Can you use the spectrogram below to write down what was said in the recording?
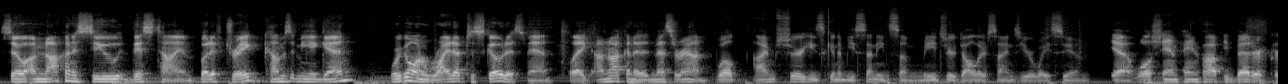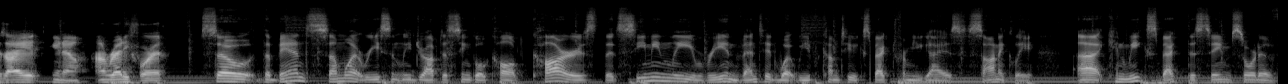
so I'm not going to sue this time, but if Drake comes at me again, we're going right up to SCOTUS, man. Like I'm not going to mess around. Well, I'm sure he's going to be sending some major dollar signs your way soon. Yeah, well, Champagne Papi better because I, you know, I'm ready for it. So, the band somewhat recently dropped a single called Cars that seemingly reinvented what we've come to expect from you guys sonically. Uh, can we expect the same sort of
